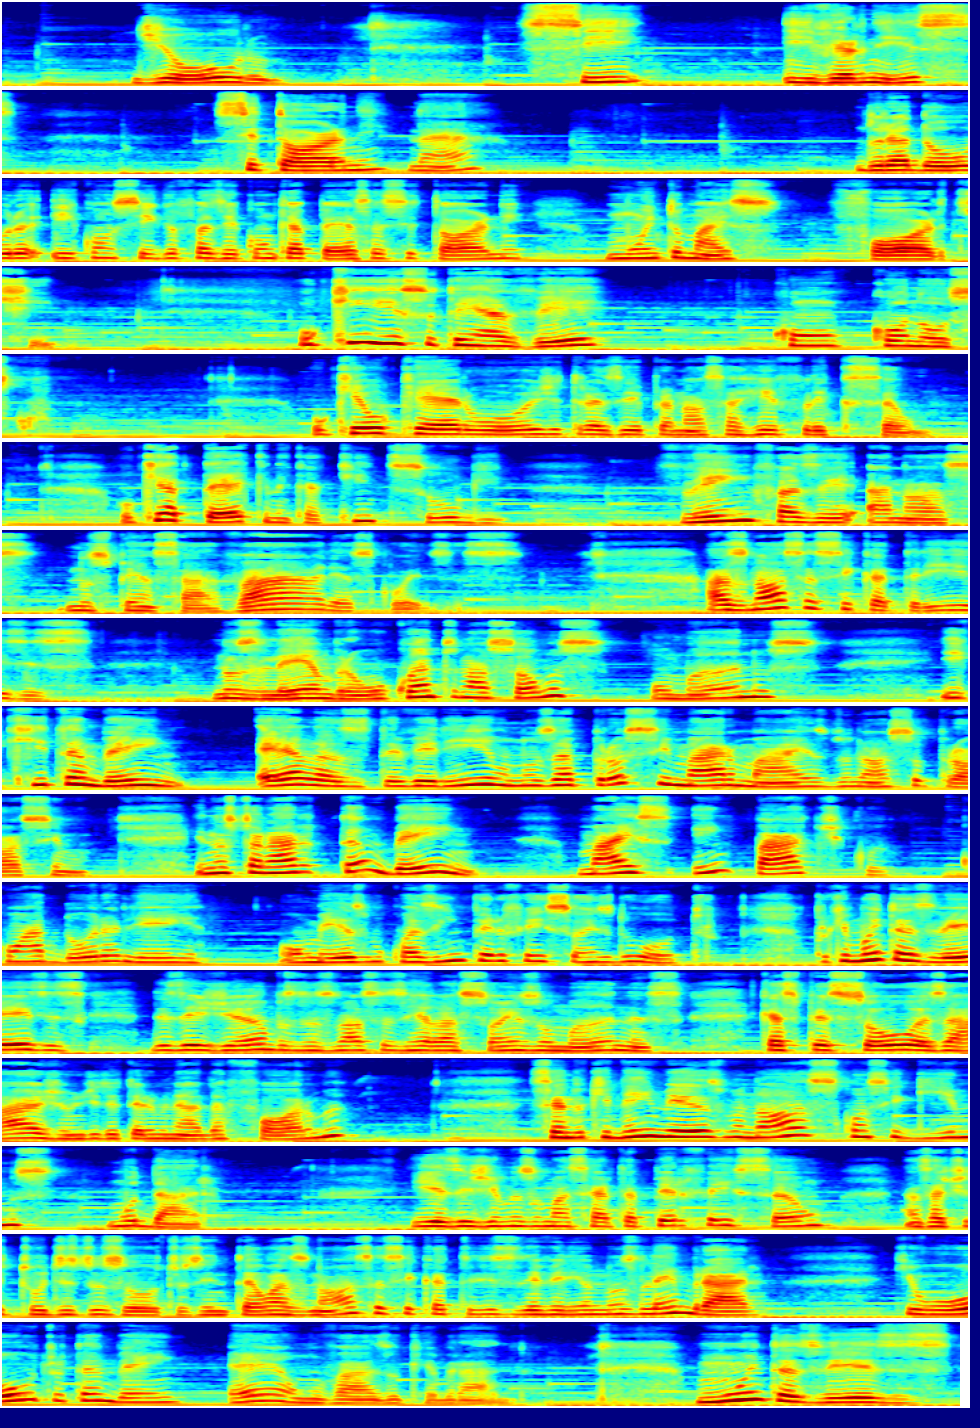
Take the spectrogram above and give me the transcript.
de ouro se e verniz se torne, né, duradoura e consiga fazer com que a peça se torne muito mais forte. O que isso tem a ver com conosco? O que eu quero hoje trazer para nossa reflexão? O que a técnica Kintsugi vem fazer a nós nos pensar várias coisas. As nossas cicatrizes nos lembram o quanto nós somos humanos e que também elas deveriam nos aproximar mais do nosso próximo e nos tornar também mais empático com a dor alheia ou mesmo com as imperfeições do outro. Porque muitas vezes desejamos nas nossas relações humanas que as pessoas ajam de determinada forma, sendo que nem mesmo nós conseguimos mudar. E exigimos uma certa perfeição nas atitudes dos outros. Então, as nossas cicatrizes deveriam nos lembrar que o outro também é um vaso quebrado. Muitas vezes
